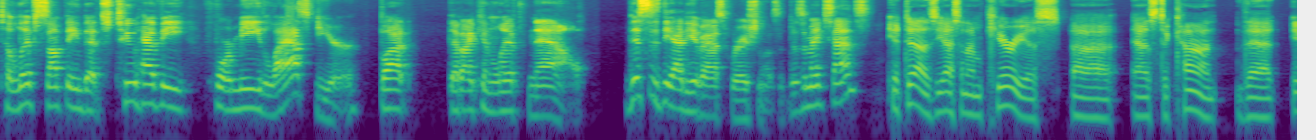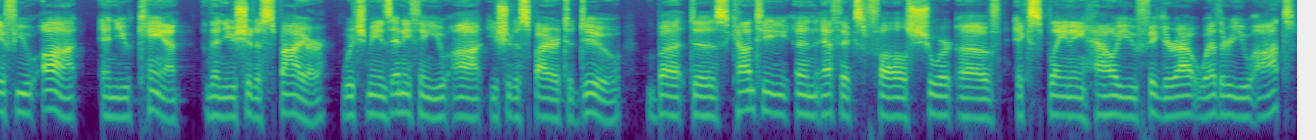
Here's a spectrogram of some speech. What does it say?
to lift something that's too heavy for me last year, but that I can lift now. This is the idea of aspirationalism. Does it make sense? It does, yes. And I'm curious uh, as to Kant that if you ought and you can't, then you should aspire, which means anything you ought, you should aspire to do. But does Kantian ethics fall short of explaining how you figure out whether you ought?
